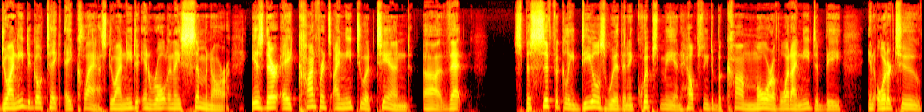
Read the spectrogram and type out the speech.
Do I need to go take a class? Do I need to enroll in a seminar? Is there a conference I need to attend uh, that specifically deals with and equips me and helps me to become more of what I need to be in order to,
